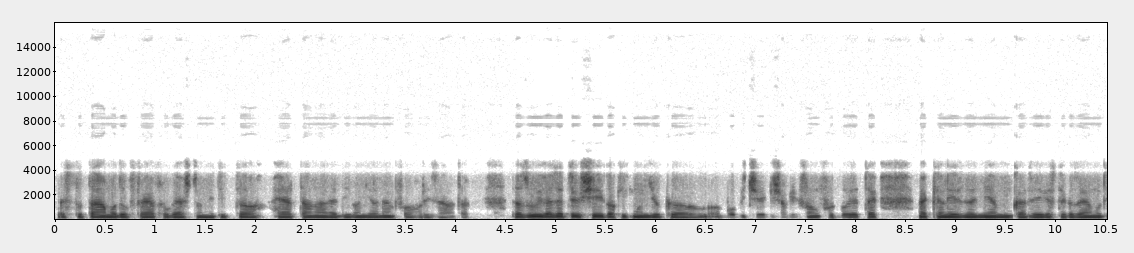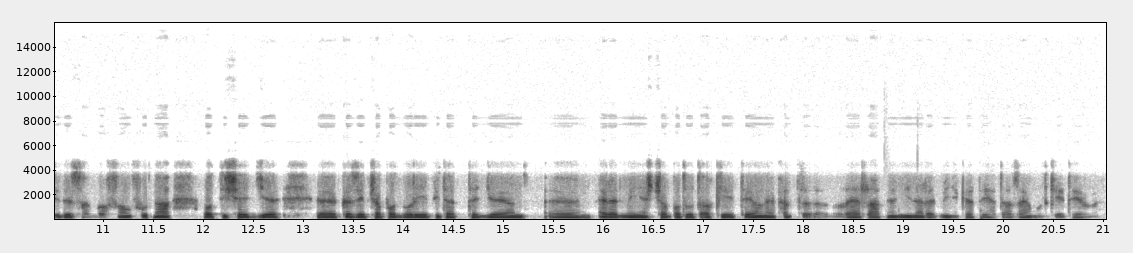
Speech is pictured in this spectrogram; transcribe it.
ezt a támadóbb felfogást, amit itt a Hertánál eddig annyira nem favorizáltak. De az új vezetőség, akik mondjuk a, Bobicsék is, akik Frankfurtból jöttek, meg kell nézni, hogy milyen munkát végeztek az elmúlt időszakban a Frankfurtnál. Ott is egy középcsapatból épített egy olyan eredményes csapatot, aki tényleg hát lehet látni, hogy milyen eredményeket élt az elmúlt két évben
